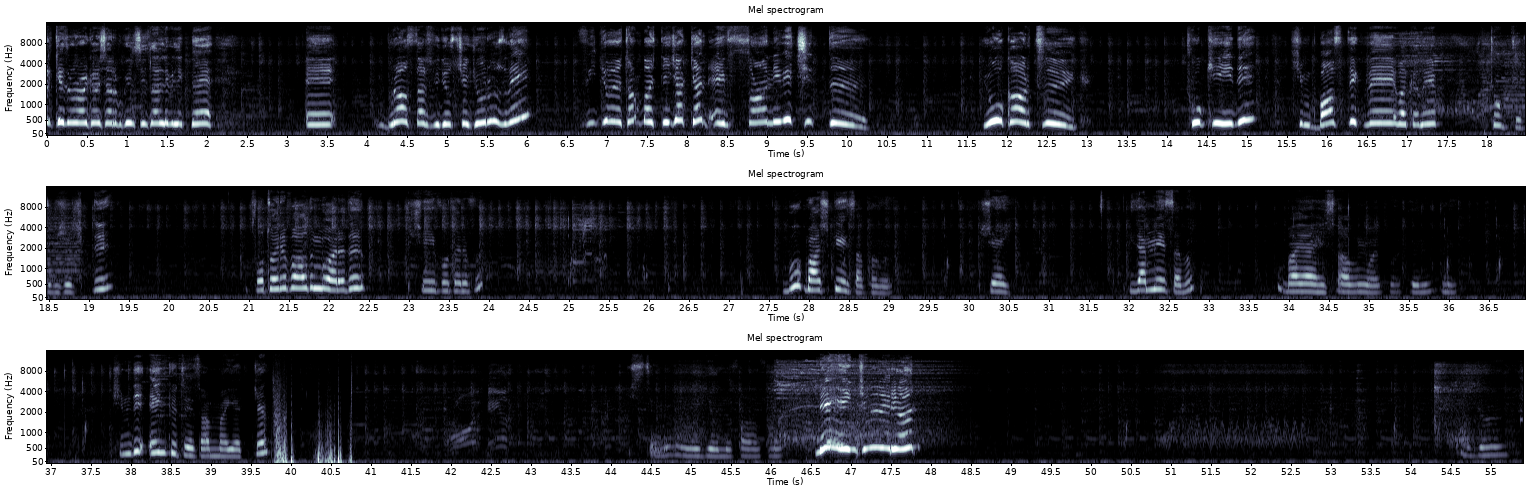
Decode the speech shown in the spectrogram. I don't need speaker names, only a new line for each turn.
Herkese merhaba arkadaşlar bugün sizlerle birlikte e, Brawl Stars videosu çekiyoruz ve videoya tam başlayacakken efsanevi çıktı. Yok artık. Çok iyiydi. Şimdi bastık ve bakalım çok kötü bir şey çıktı. Fotoğraf aldım bu arada. Şey fotoğrafı. Bu başka hesap ama. Şey. Gizemli hesabım. Bayağı hesabım var bu arada. Şimdi en kötü hesabıma geçeceğim. İstemiyorum videonu falan filan. Ne en kimi veriyorsun?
